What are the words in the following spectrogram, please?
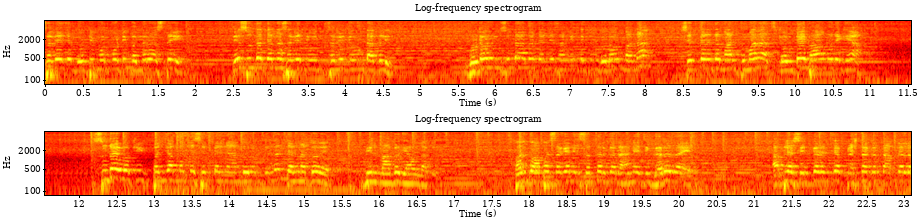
सगळे जे मोठी मोठमोठी बंदरं असते. ते सुद्धा त्यांना सगळे देऊन सगळे देऊन टाकली. गोडाऊन सुद्धा आता त्यांनी सांगितलं की गोडाऊन बांधा. शेतकऱ्याचा माल तुम्हालाच. कोणत्याही भावामध्ये घ्या. सुदैव की पंजाब मधल्या शेतकऱ्यांनी आंदोलन केलं त्यांना तो बिल मागं घ्यावं लागलं. परंतु आपण सगळ्यांनी सतर्क राहण्याची गरज आहे. आपल्या शेतकऱ्यांच्या प्रश्नाकरता आपल्याला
